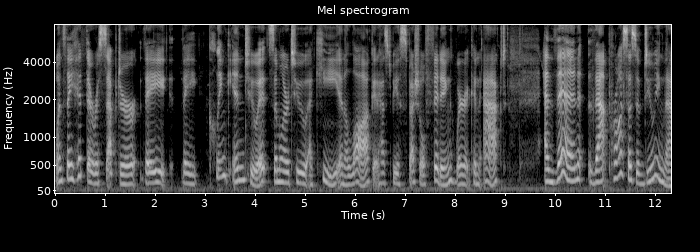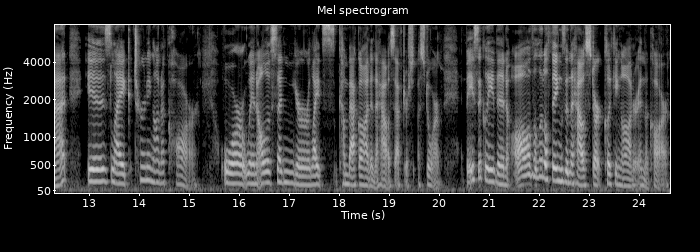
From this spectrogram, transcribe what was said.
Once they hit their receptor, they they clink into it similar to a key in a lock. It has to be a special fitting where it can act. And then that process of doing that is like turning on a car or when all of a sudden your lights come back on in the house after a storm basically then all the little things in the house start clicking on or in the car.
